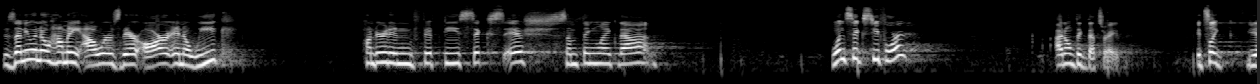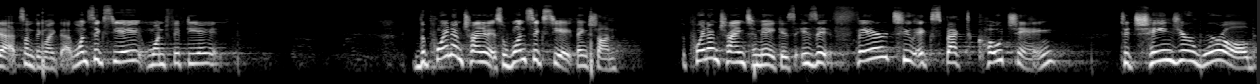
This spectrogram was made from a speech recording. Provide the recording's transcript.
Does anyone know how many hours there are in a week? 156 ish, something like that. 164? I don't think that's right. It's like, yeah, it's something like that. 168, 158. The point I'm trying to make, so 168, thanks, Sean. The point I'm trying to make is is it fair to expect coaching to change your world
